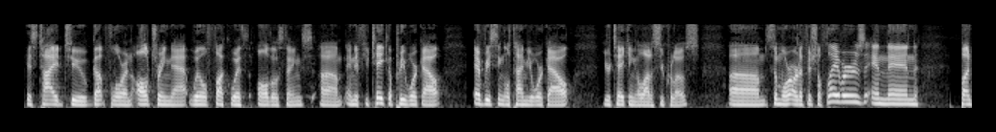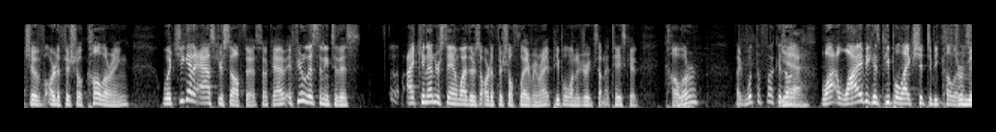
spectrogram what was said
is tied to gut flora, and altering that will fuck with all those things. Um, and if you take a pre workout every single time you work out, you're taking a lot of sucralose, um, some more artificial flavors, and then bunch of artificial coloring, which you got to ask yourself this, okay? If you're listening to this, I can understand why there's artificial flavoring, right? People want to drink something that tastes good. Color? Like what the fuck is Yeah. art- why why because people like shit to be colored. a certain way.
